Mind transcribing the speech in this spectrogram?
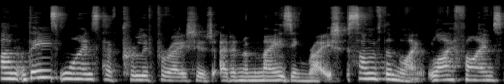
Um, these wines have proliferated at an amazing rate. Some of them, like Life Wines,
